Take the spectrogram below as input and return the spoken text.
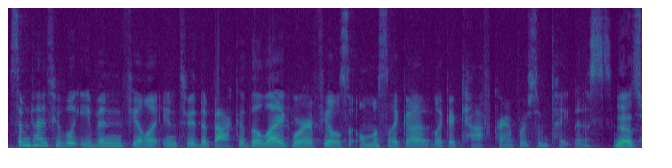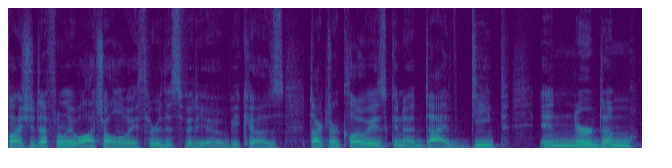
Sometimes people even feel it in through the back of the leg where it feels almost like a, like a calf cramp or some tightness. Yeah, that's why you should definitely watch all the way through this video because Dr. Chloe is gonna dive deep in nerddom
